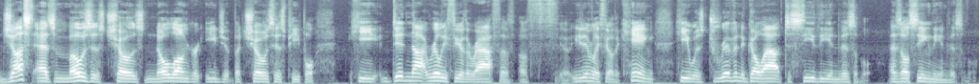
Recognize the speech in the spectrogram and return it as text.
just as Moses chose no longer Egypt, but chose his people, he did not really fear the wrath of, of he didn't really fear the king. He was driven to go out to see the invisible, as though seeing the invisible.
